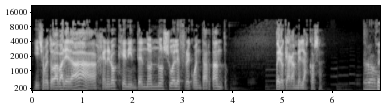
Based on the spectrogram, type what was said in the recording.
y sobre todo da variedad a géneros que Nintendo no suele frecuentar tanto, pero que hagan bien las cosas. Sí.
